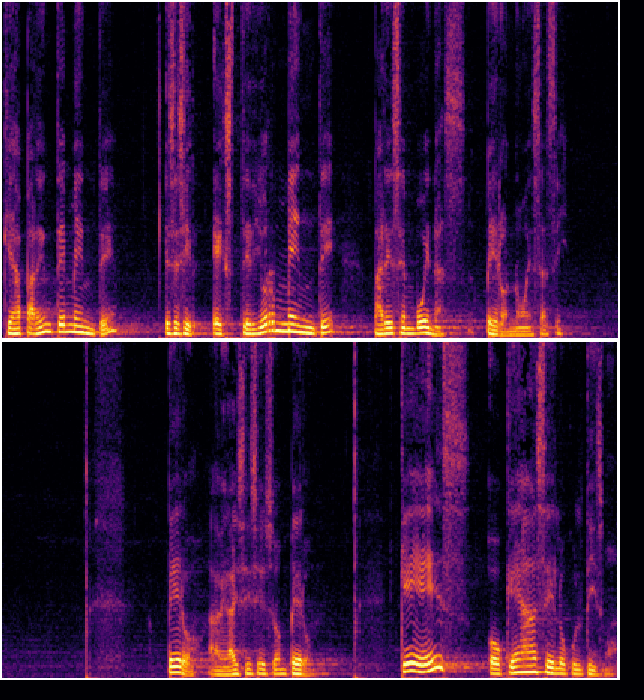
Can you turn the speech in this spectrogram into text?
que aparentemente, es decir, exteriormente parecen buenas, pero no es así. Pero, a ver, ahí sí, sí son pero. ¿Qué es o qué hace el ocultismo?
